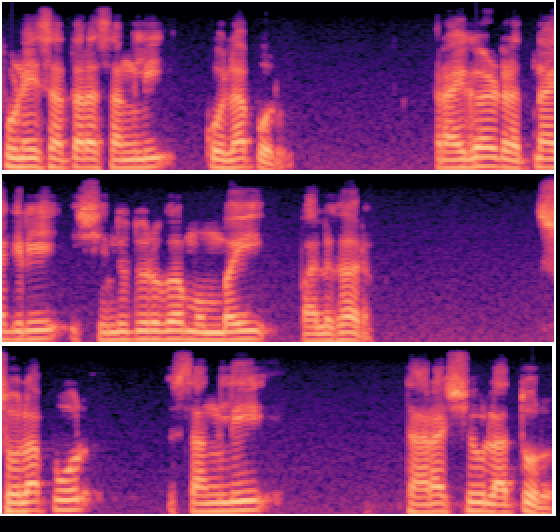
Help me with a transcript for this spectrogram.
पुणे सातारा सांगली कोल्हापूर रायगड रत्नागिरी सिंधुदुर्ग मुंबई पालघर सोलापूर सांगली धाराशिव लातूर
